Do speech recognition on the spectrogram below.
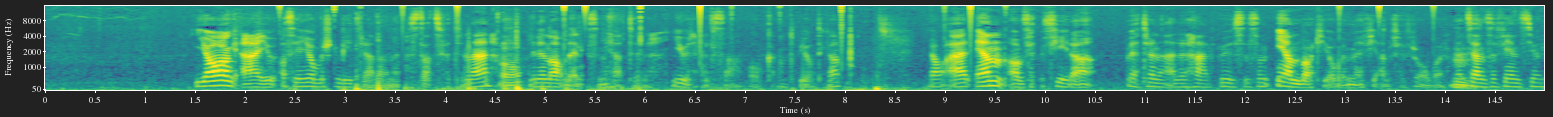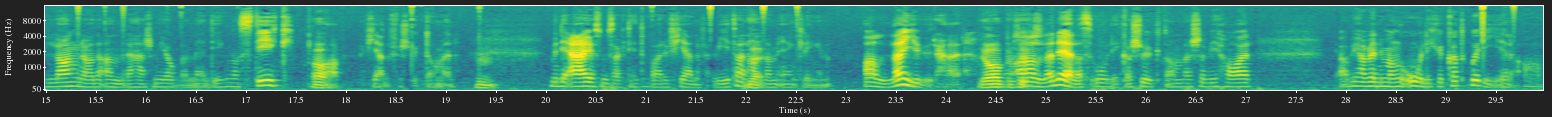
jag är ju, alltså jag jobbar som biträdande statsveterinär Ja, i den avdelning som heter djurhälsa och antibiotika. Jag är en av fyra veterinärer här på huset som enbart jobbar med fjäderfäfrågor. Men Mm. sen så finns det ju en lång rad andra här som jobbar med diagnostik Ja. av fjäderfäsjukdomar. mm. Men det är ju som sagt inte bara fjäderfä. Vi tar hand om egentligen alla djur här. ja och precis. alla deras olika sjukdomar. Så vi har, ja, vi har väldigt många olika kategorier av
